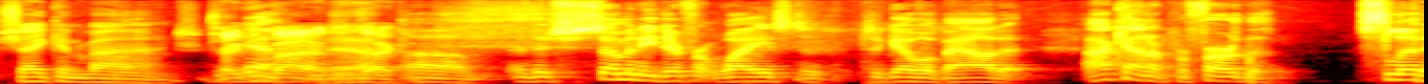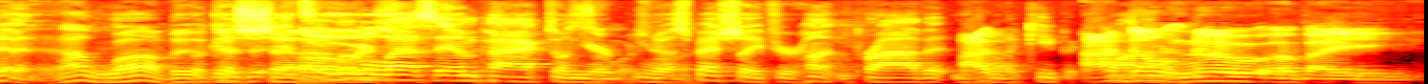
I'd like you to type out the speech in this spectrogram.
shaking vines. Shaking Yeah. vines, exactly. Um, and there's so many different ways to, to go about it. I kind of prefer the slipping I love it. because this it's a setup. Oh, little it's less impact on so your, much you know, fun. especially if you're hunting private and I, want to keep it I don't know of a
